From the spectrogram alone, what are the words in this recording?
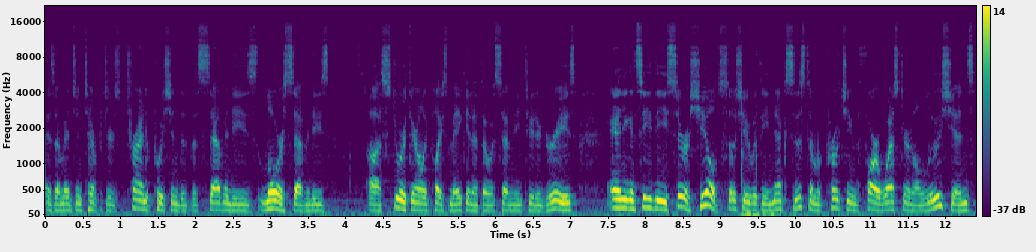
as I mentioned, temperatures trying to push into the 70s, lower 70s. Uh, Stewart, the only place making it, though, was 72 degrees. And you can see the cirrus shield associated with the next system approaching the far western Aleutians.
